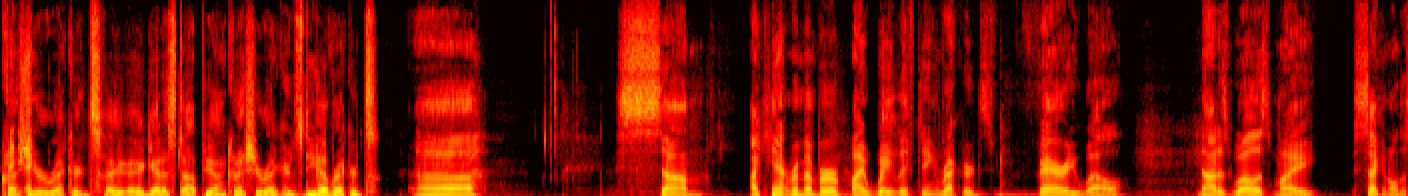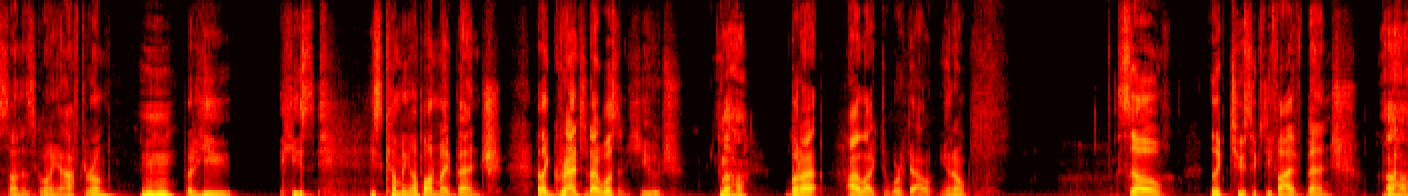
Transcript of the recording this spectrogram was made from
Crush and- your records. I, I got to stop you on crush your records. Do you have records? Uh, some. I can't remember my weightlifting records very well. Not as well as my second oldest son is going after him. Mm-hmm. But he, he's he's coming up on my bench. Like, granted, I wasn't huge, Uh huh. but I I like to work out. You know. So like 265 bench Uh huh.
